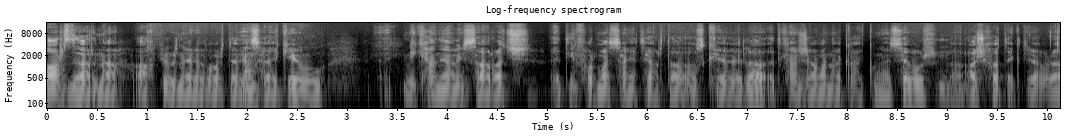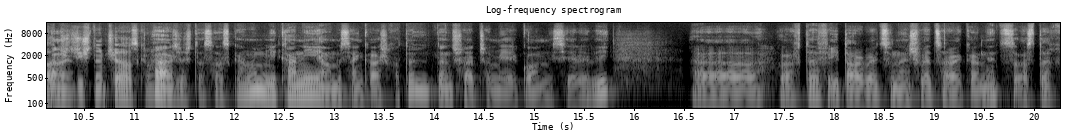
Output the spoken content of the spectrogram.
բարձ դառնա աղբյուրները որտեղից Հա։ է եկել ու մի քանի ամիս առաջ այդ ինֆորմացիան եթե արտահոսք եղել է, այդքան ժամանակ այք ունեցել որ աշխատեք դրա վրա, ճիշտ եմ, չէ՞ հասկանում։ Հա, ճիշտ ես հասկանում։ Մի քանի ամիս ենք աշխատել, տենց շատ մի երկու ամիս երևի որովհետև ի տարբերություն այն շվեյցարականից, ըստեղ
